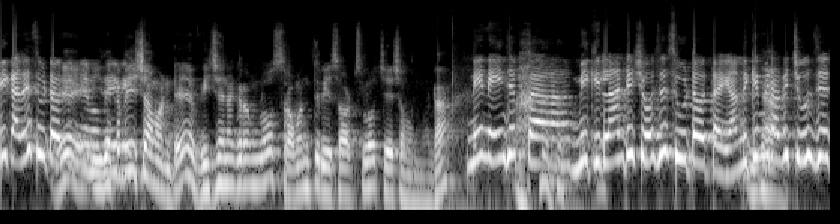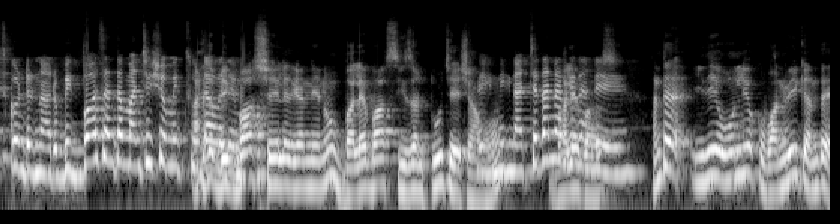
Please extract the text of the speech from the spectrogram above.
మీకు అదే సూట్ ఏ, అవుతుందేమో ఇది ఎక్కడ. తీసామంటే విజయనగరంలో స్రవంతి రిసార్ట్స్లో చేసామన్నమాట నేనేం చెప్పా? మీకు ఇలాంటి షోస్ సూట్ అవుతాయి. అందుకే మీరు అవి చూస్ చేసుకుంటున్నారు. బిగ్ బాస్ అంత మంచి షో మీకు సూట్ అంటే బిగ్ బాస్ చేయలేదు కానీ నేను భలే బాస్ సీజన్ టూ చేశాము. మీకు బాస్. అంటే ఇది ఓన్లీ ఒక వన్ వీక్ అంతే.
